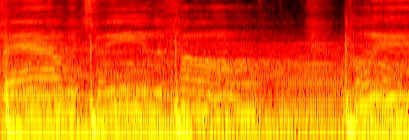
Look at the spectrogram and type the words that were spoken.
fell between the four, pulling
